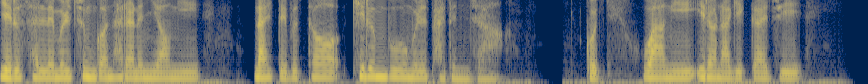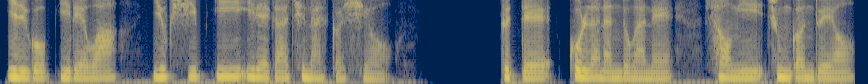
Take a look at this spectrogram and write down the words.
예루살렘을 중건하라는 영이 날 때부터 기름 부음을 받은 자, 곧 왕이 일어나기까지 일곱 육십이 일회가 지날 것이요. 그때 곤란한 동안에 성이 중건되어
